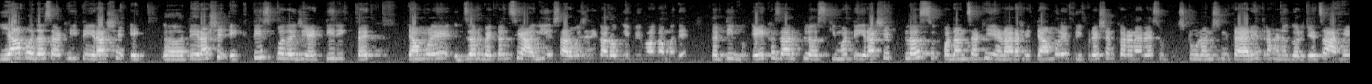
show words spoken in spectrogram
या पदासाठी तेराशे एक तेराशे एकतीस पदं जी आहेत ती रिक्त आहेत. त्यामुळे जर वेकन्सी आली आहे सार्वजनिक आरोग्य विभागामध्ये तर ती एक हजार प्लस किंवा तेराशे प्लस पदांसाठी येणार आहे. त्यामुळे प्रिपरेशन करणाऱ्या स्टुडंट्सनी तयारीत राहणं गरजेचं आहे.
